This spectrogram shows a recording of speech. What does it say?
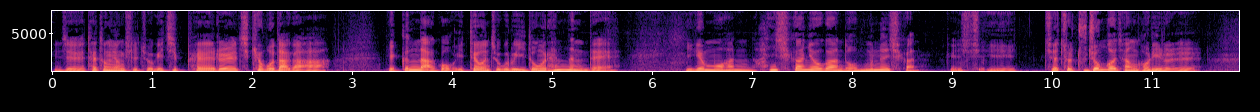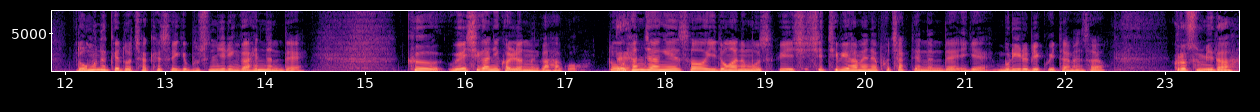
이제 대통령실 쪽의 집회를 지켜보다가 끝나고 이태원 쪽으로 이동을 했는데 이게 뭐 한 1시간여가 넘는 시간, 이 지하철 두 정거장 거리를 너무 늦게 도착해서 이게 무슨 일인가 했는데 그 왜 시간이 걸렸는가 하고 또 네. 현장에서 이동하는 모습이 CCTV 화면에 포착됐는데 이게 무리를 빚고 있다면서요? 그렇습니다.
